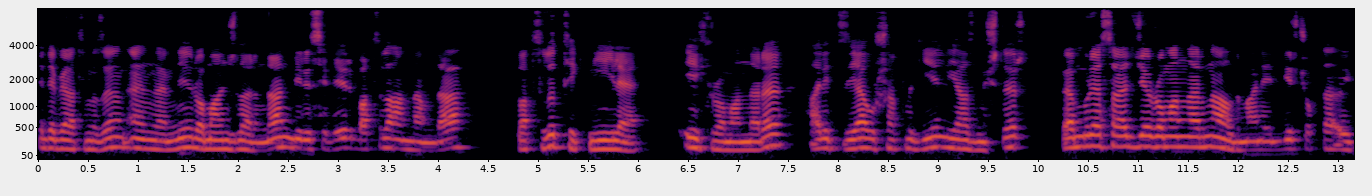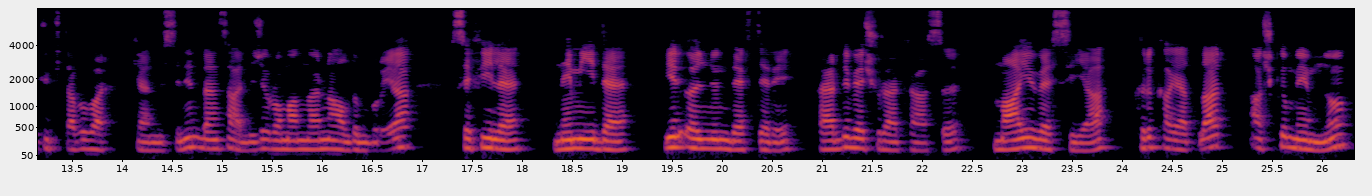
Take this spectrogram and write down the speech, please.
edebiyatımızın en önemli romancılarından birisidir. Batılı anlamda, batılı tekniğiyle ilk romanları Halit Ziya Uşaklıgil yazmıştır. Ben buraya sadece romanlarını aldım. Hani birçok da öykü kitabı var kendisinin. Ben sadece romanlarını aldım buraya. Sefile, Nemide, Bir Ölünün Defteri, Ferdi ve Şurakası, Mavi ve Siyah, Kırık Hayatlar, Aşkı Memnu.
